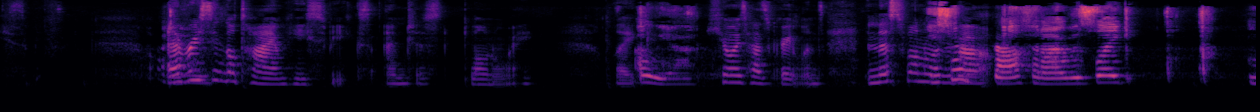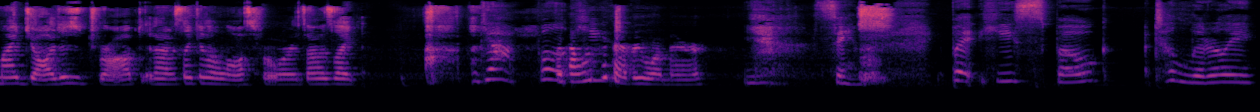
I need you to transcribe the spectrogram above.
He's amazing. Every single time he speaks, I'm just blown away. Like, Oh yeah. he always has great ones. And this one He was said about. stuff, and I was like, my jaw just dropped, and I was like at a loss for words. I was like, Yeah, well, but that was with everyone there. Yeah, same. But he spoke to literally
